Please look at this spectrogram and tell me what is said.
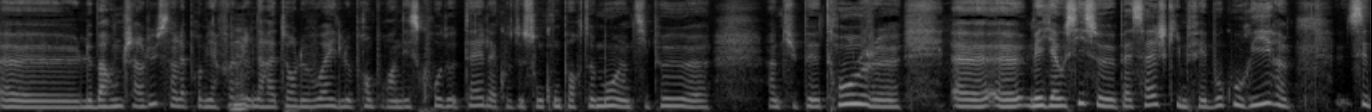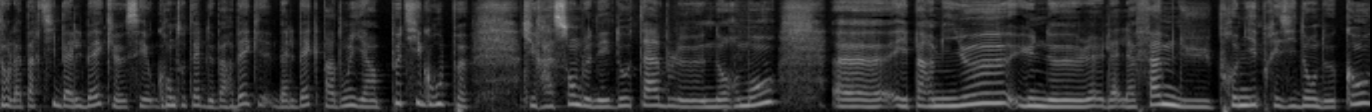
euh, le baron de Charlus. Hein, la première fois que le narrateur le voit, il le prend pour un escroc d'hôtel à cause de son comportement un petit peu, un petit peu étrange. mais il y a aussi ce passage qui me fait beaucoup rire. C'est dans la partie Balbec, c'est au Grand Hôtel de Barbec, Balbec. Pardon, il y a un petit groupe qui rassemble des notables normands et parmi eux une, la, la, femme du premier président de Caen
